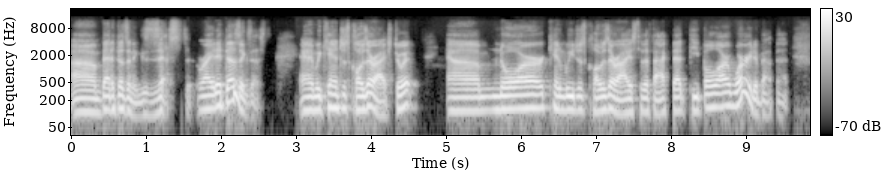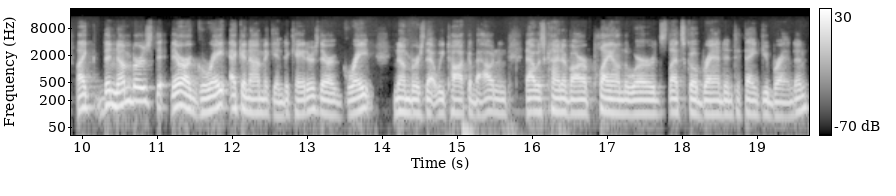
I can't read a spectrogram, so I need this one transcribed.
um, that it doesn't exist, right? It does exist, and we can't just close our eyes to it. Um, nor can we just close our eyes to the fact that people are worried about that. Like the numbers, th- there are great economic indicators. There are great numbers that we talk about, and that was kind of our play on the words. Let's go, Brandon, to thank you, Brandon.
